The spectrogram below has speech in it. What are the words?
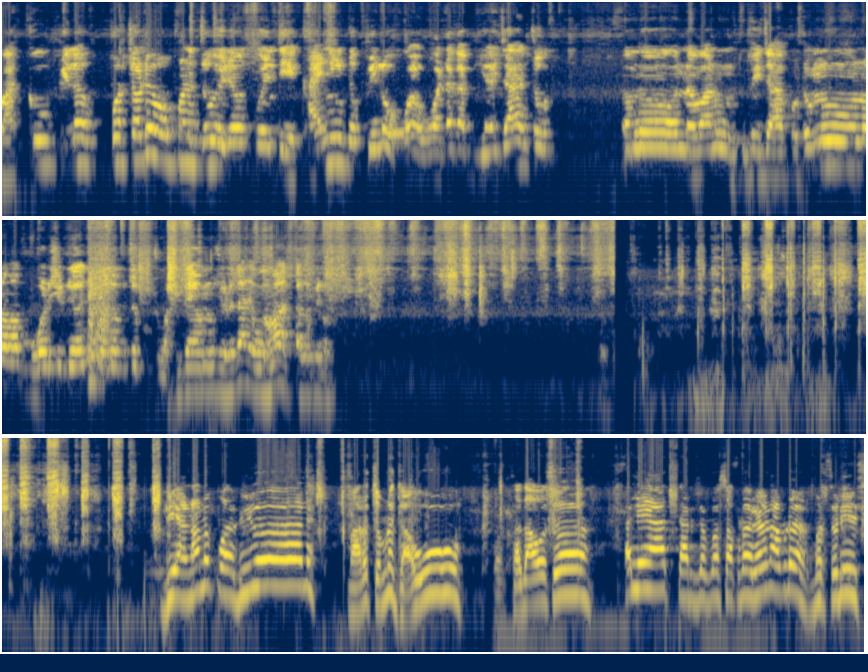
વાત કહું, પેલા ઉપર ચડ્યો, પણ જોઈ રહ્યો, કોઈ દેખાય નહીં, તો પેલો હોય, સો ટકા બિહાઈ જાય તો. હમણાં નવાનું ઊંધું થઈ જાય કુટુંબનું નવા બોર્ડ સીટ્યો હજી બધો ચોટી જાય સીટો થાય હું હા પેલો. બેનાનું પડ્યું ને. મારે તમને જાવું. વરસાદ આવો છે. અલે, આ તાર પેલો સકડો રહ્યો ને આપણે મર્સડીસ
